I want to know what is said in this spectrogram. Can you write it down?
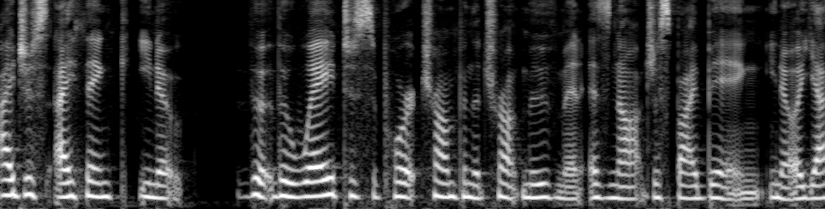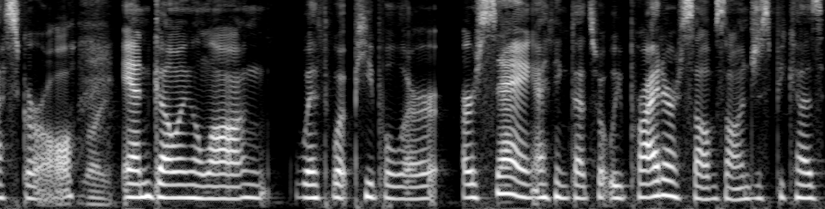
I just I think you know the the way to support Trump and the Trump movement is not just by being you know a yes girl right. and going along with what people are are saying. I think that's what we pride ourselves on just because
